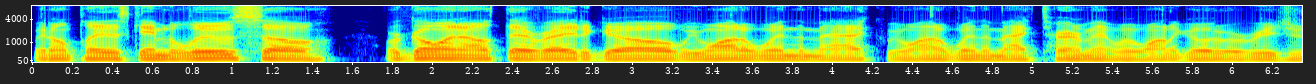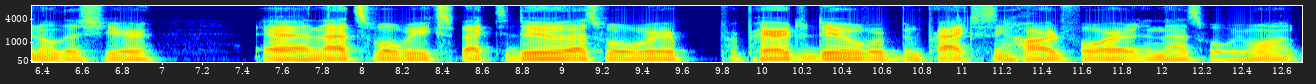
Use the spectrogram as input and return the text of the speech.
we don't play this game to lose, so we're going out there ready to go. We want to win the MAC. We want to win the MAC tournament. We want to go to a regional this year, and that's what we expect to do. That's what we're prepared to do. We've been practicing hard for it, and that's what we want.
